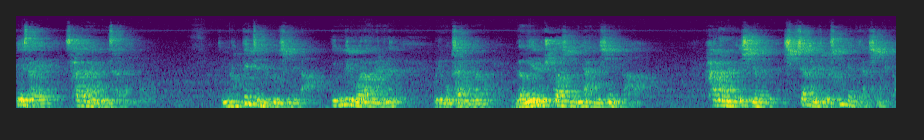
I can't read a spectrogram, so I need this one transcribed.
회사의 사장의 의사이고 지금 6대째 믿고 있습니다. 이분들이 뭐라고 하냐면 우리 목사님은 명예를 추구하시는 분이 아니십니까? 하나님 뜻이면 십자가를 지고 섬겨야 않습니까?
